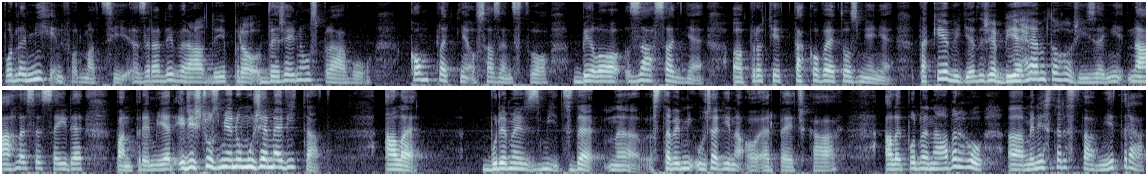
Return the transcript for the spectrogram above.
podle mých informací z Rady vlády pro veřejnou zprávu kompletně osazenstvo bylo zásadně eh, proti takovéto změně. Tak je vidět, že během toho řízení náhle se sejde pan premiér, i když tu změnu můžeme vítat, ale budeme mít zde eh, stavební úřady na ORPčkách, ale podle návrhu eh, ministerstva vnitra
